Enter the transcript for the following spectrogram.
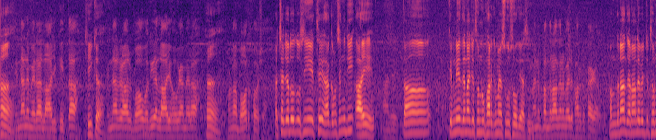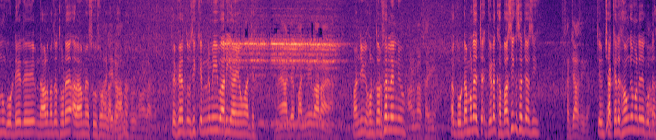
ਹਾਂ। ਇਹਨਾਂ ਨੇ ਮੇਰਾ ਇਲਾਜ ਕੀਤਾ। ਠੀਕ ਆ। ਇਹਨਾਂ ਨਾਲ ਬਹੁਤ ਵਧੀਆ ਇਲਾਜ ਹੋ ਗਿਆ ਮੇਰਾ। ਹਾਂ। ਹੁਣ ਮੈਂ ਬਹੁਤ ਖੁਸ਼ ਹਾਂ। ਅੱਛਾ ਜਦੋਂ ਤੁਸੀਂ ਇੱਥੇ ਹਾਕਮ ਸਿੰਘ ਜੀ ਆਏ ਹਾਂਜੀ। ਤਾਂ ਕਿੰਨੇ ਦਿਨਾਂ 'ਚ ਤੁਹਾਨੂੰ ਫ਼ਰਕ ਮਹਿਸੂਸ ਹੋ ਗਿਆ ਸੀ? ਮੈਨੂੰ 15 ਦਿਨ ਵਿੱਚ ਫ਼ਰਕ ਪੈ ਗਿਆ ਸੀ। 15 ਦਿਨਾਂ ਦੇ ਵਿੱਚ ਤੁਹਾਨੂੰ ਗੋਡੇ ਦੇ ਨਾਲ ਮਤਲਬ ਥੋੜਾ ਆਰਾਮ ਮਹਿਸੂਸ ਹੋਣ ਲੱਗਾ ਹਨਾ? ਮਹਿਸੂਸ ਹੋਣ ਲੱਗ ਗਿਆ। ਤੇ ਫਿਰ ਤੁਸੀਂ ਕਿੰਨਵੀਂ ਵਾਰੀ ਆਏ ਹੋ ਅੱਜ? ਮੈਂ ਅੱਜ ਪੰਜਵੀਂ ਵਾਰ ਆਇਆ। ਪੰਜਵੀਂ ਹੁਣ ਤੁਰ ਫਿਰ ਲੈਂਦੇ ਹੋ? ਹੁਣ ਮੈਂ ਸਹੀ ਹਾਂ। ਤਾਂ ਗੋਡਾ ਮਾੜਾ ਕਿਹੜਾ ਖੱਬਾ ਸੀ ਕਿ ਸੱਜਾ ਸੀ? ਸੱਜਾ ਸੀਗਾ। ਚ- ਚੱਕ ਕੇ ਦਿਖਾਓਗੇ ਮਾੜਾ ਜਿਹਾ ਗੋਡਾ?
